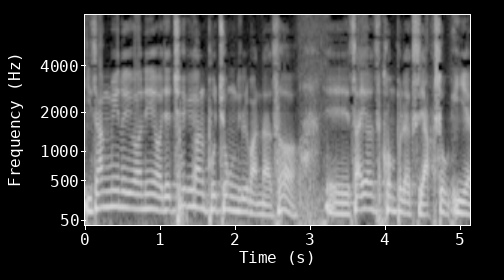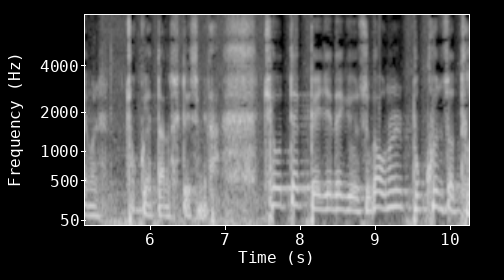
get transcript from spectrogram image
이상민 의원이 어제 최경환 부총리를 만나서 이 사이언스 콤플렉스 약속 이행을 촉구했다는 소식도 있습니다. 최우택 배재대 교수가 오늘 북콘서트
